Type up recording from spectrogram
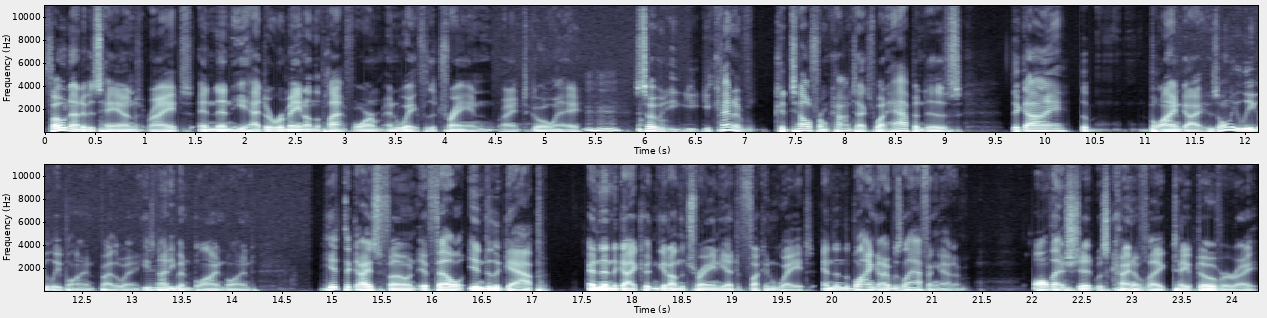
phone out of his hand, right? And then he had to remain on the platform and wait for the train, right, to go away. Mm-hmm. So you, you kind of could tell from context what happened is the guy, the blind guy, who's only legally blind, by the way, he's not mm-hmm. even blind blind, hit the guy's phone. It fell into the gap, and then the guy couldn't get on the train. He had to fucking wait, and then the blind guy was laughing at him. All that shit was kind of like taped over, right?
